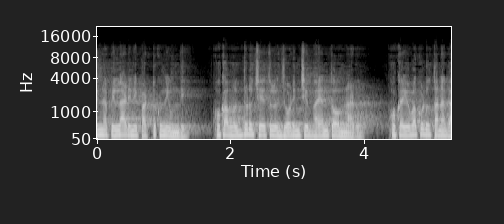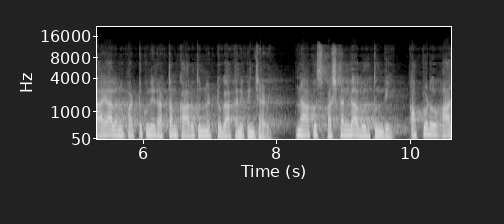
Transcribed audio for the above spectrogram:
చిన్న పిల్లాడిని పట్టుకుని ఉంది. ఒక వృద్ధుడు చేతులు జోడించి భయంతో ఉన్నాడు. ఒక యువకుడు తన గాయాలను పట్టుకుని రక్తం కారుతున్నట్టుగా కనిపించాడు. నాకు స్పష్టంగా గుర్తుంది అప్పుడు ఆ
